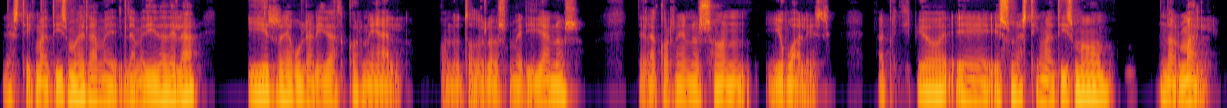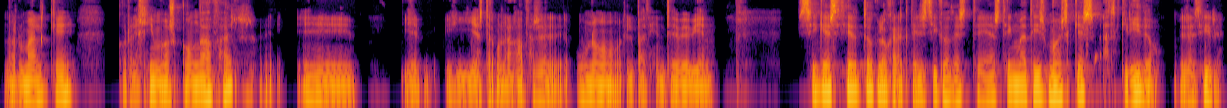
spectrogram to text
el astigmatismo es la, medida de la irregularidad corneal, cuando todos los meridianos de la córnea no son iguales. Al principio eh, es un astigmatismo normal, normal que corregimos con gafas eh, y, y, hasta con las gafas eh, uno, el paciente ve bien. Sí que es cierto que lo característico de este astigmatismo es que es adquirido, es decir,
